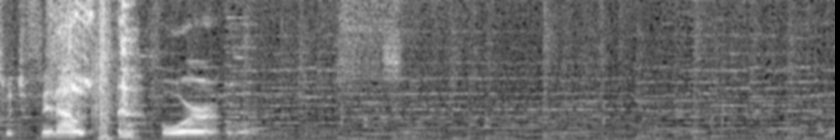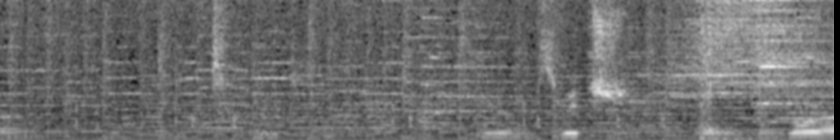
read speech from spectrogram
Switch Finn out for oh, Aurora. Switch Aurora.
